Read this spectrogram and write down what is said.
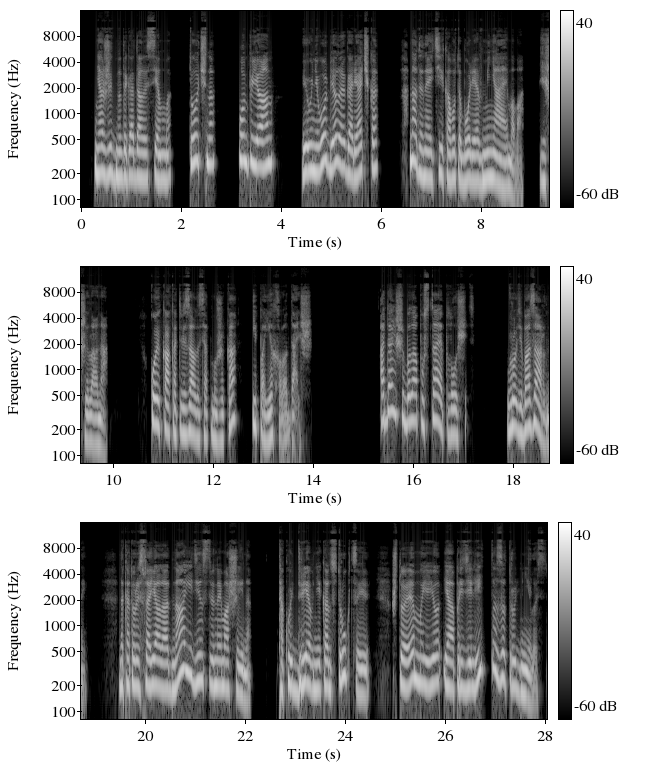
— неожиданно догадалась Эмма. «Точно, он пьян, и у него белая горячка. Надо найти кого-то более вменяемого», — решила она. Кое-как отвязалась от мужика и поехала дальше. А дальше была пустая площадь, вроде базарной, на которой стояла одна единственная машина, такой древней конструкции, что Эмма ее и определить-то затруднилась.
